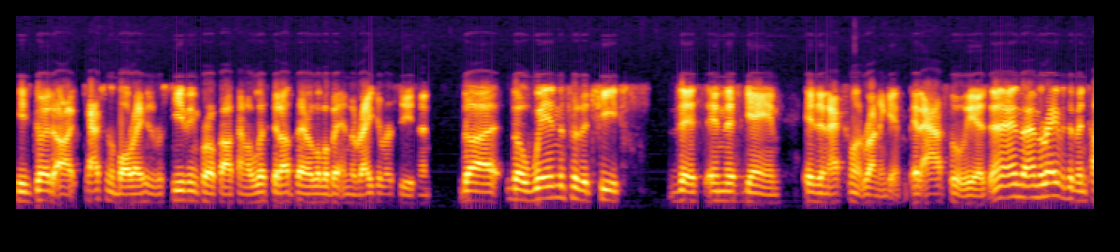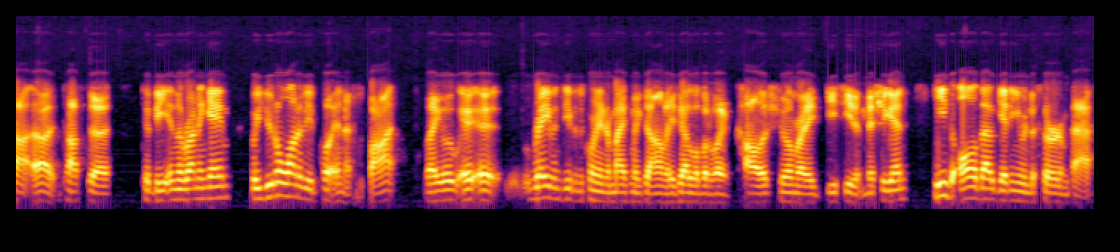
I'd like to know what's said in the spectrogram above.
He's good uh, catching the ball. Right, his receiving profile kind of lifted up there a little bit in the regular season. The the win for the Chiefs this in this game is an excellent running game. It absolutely is, and and, and the Ravens have been t- uh, tough to to beat in the running game, but you don't want to be put in a spot like it, it, Ravens defensive coordinator Mike Macdonald, he's got a little bit of like college to him, right? DC at Michigan. He's all about getting you into third and pass.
